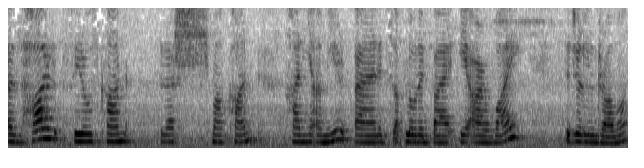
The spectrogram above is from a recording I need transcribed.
Azhar, Feroze Khan, Rashma Khan, Hania Amir, and it's uploaded by ARY Digital Drama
